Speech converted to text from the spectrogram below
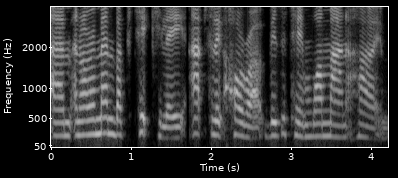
Um, and I remember particularly absolute horror visiting one man at home.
